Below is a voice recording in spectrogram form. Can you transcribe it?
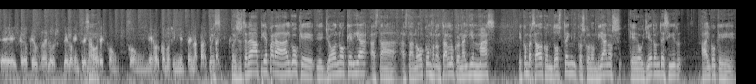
Eh, creo que es uno de los de los entrenadores con, con mejor conocimiento en la parte Pues, táctica. pues usted me da pie para algo que eh, yo no quería hasta, hasta no confrontarlo con alguien más. He conversado con dos técnicos colombianos que oyeron decir algo que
